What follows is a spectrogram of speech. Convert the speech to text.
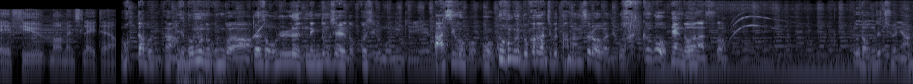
A few moments later. 먹다 보니까 이게 너무 녹은 거야. 그래서 얼른 냉동실에 넣고 지금 오는 길이에요. 마시고 먹고 너무 녹아가지고 당황스러워가지고 확 끄고 그냥 넣어놨어. 이거 나 언제 치우냐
